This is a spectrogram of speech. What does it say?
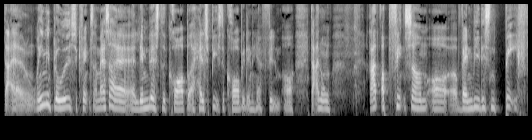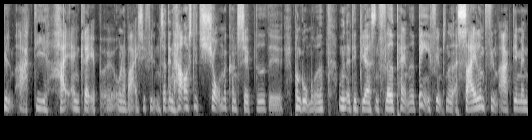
der er nogle rimelig blodige sekvenser, masser af, af lemlæstede kroppe og halsspiste kroppe i den her film, og der er nogle ret opfindsom og, og vanvittig sådan B-filmagtige hajangreb øh, undervejs i filmen. Så den har også lidt sjov med konceptet det, på en god måde, uden at det bliver sådan fladpandet B-film, sådan noget asylum-filmagtigt, men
